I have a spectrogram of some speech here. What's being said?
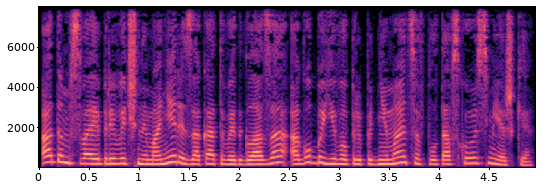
Адам в своей привычной манере закатывает глаза, а губы его приподнимаются в плутовской усмешке.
